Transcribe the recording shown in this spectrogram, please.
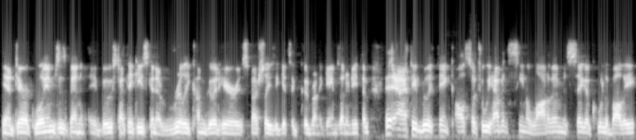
you know, Derrick Williams has been a boost. I think he's going to really come good here, especially as he gets a good run of games underneath him. And I think really think also too, we haven't seen a lot of him is Sega Coulibaly.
